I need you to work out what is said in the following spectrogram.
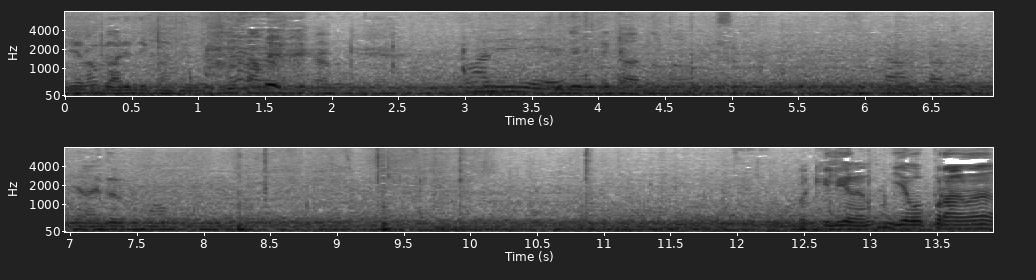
یہ نا گاڑی دکھا دوں یہ سامنے سے دکھا دو یہ بھی دکھا دو یہاں ہاں، ہاں۔ ادھر گھماؤ۔ کلیئر ہے نا؟ یہ وہ پرانا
